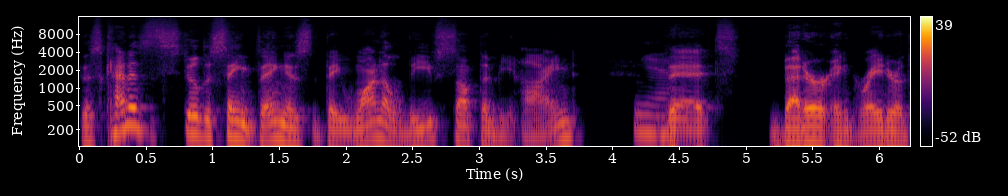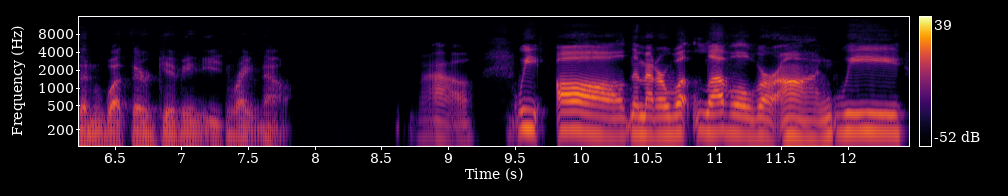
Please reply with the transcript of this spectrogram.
this kind of still the same thing is that they want to leave something behind yeah. that's better and greater than what they're giving even right now. Wow. We all, no matter what level we're on, we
